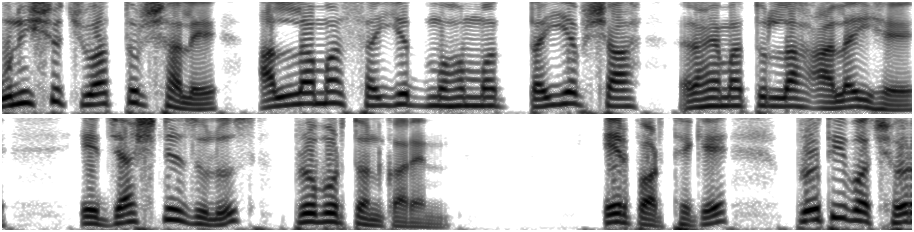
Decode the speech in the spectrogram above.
উনিশশো চুয়াত্তর সালে আল্লামা সৈয়দ মোহাম্মদ তৈয়ব শাহ রাহমাতুল্লাহ আলাইহে এ জশ্নে জুলুস প্রবর্তন করেন। এরপর থেকে প্রতি বছর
